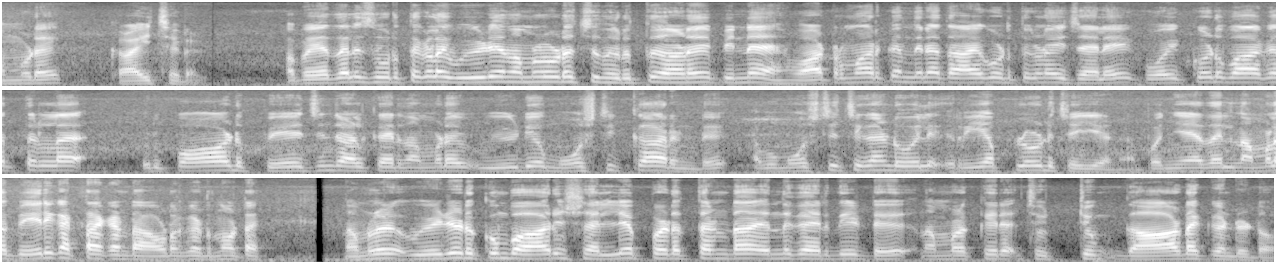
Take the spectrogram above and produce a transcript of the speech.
നമ്മുടെ കാഴ്ചകൾ. അപ്പോൾ ഏതായാലും സുഹൃത്തുക്കളെ വീഡിയോ നമ്മളോട് വെച്ച് നിർത്തുകയാണ്. പിന്നെ വാട്ടർമാർക്ക് എന്തിനാ താഴെ കൊടുത്തുകയെന്ന് വെച്ചാൽ കോഴിക്കോട് ഭാഗത്തുള്ള ഒരുപാട് പേജിന്റെ ആൾക്കാർ നമ്മുടെ വീഡിയോ മോഷ്ടിക്കാറുണ്ട്. അപ്പോൾ മോഷ്ടിച്ച് കണ്ട് റീ അപ്ലോഡ് ചെയ്യണം. അപ്പോൾ ഞാൻ ഏതായാലും നമ്മളെ പേര് കട്ടാക്കണ്ട അവിടെ കിടന്നോട്ടെ. നമ്മൾ വീഡിയോ എടുക്കുമ്പോൾ ആരും ശല്യപ്പെടുത്തണ്ട എന്ന് കരുതിയിട്ട് നമ്മൾക്ക് ചുറ്റും ഗാർഡൊക്കെ ഉണ്ട് കേട്ടോ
